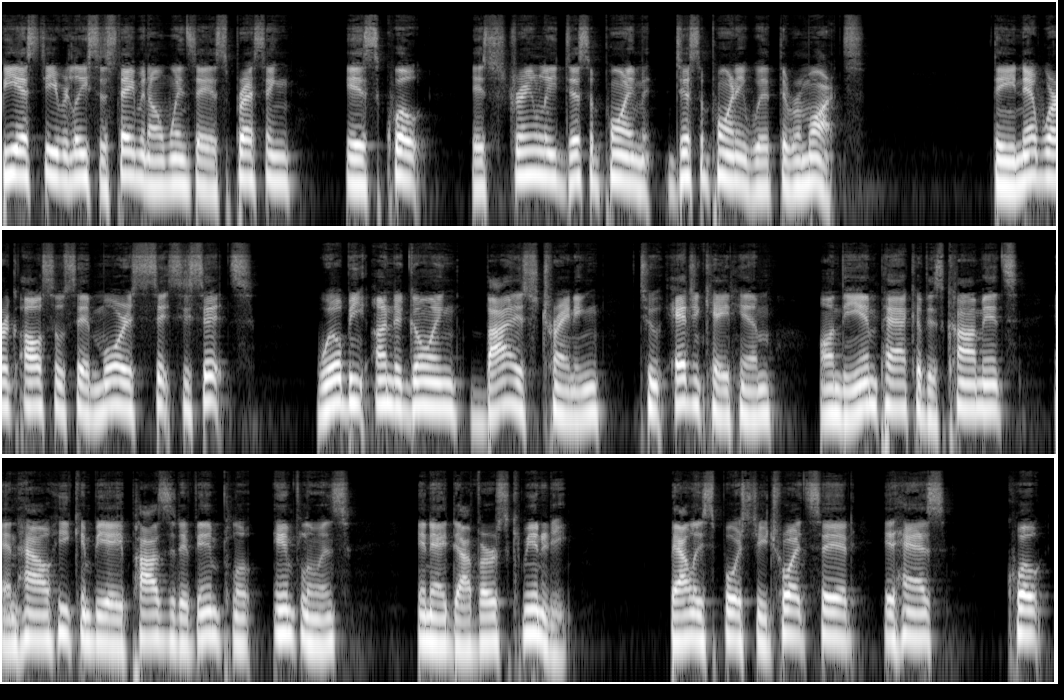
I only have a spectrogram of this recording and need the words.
BSD released a statement on Wednesday expressing his quote extremely disappointment disappointed with the remarks. The network also said Morris 66 will be undergoing bias training to educate him on the impact of his comments and how he can be a positive influ- influence in a diverse community. Bally Sports Detroit said it has, quote,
